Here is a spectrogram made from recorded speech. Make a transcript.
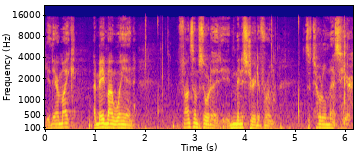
You there, Mike? I made my way in. Found some sort of administrative room. It's a total mess here.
